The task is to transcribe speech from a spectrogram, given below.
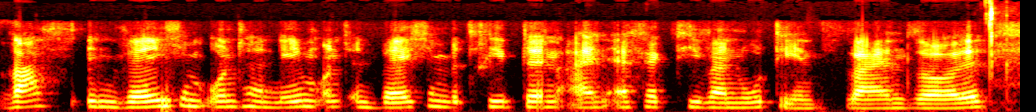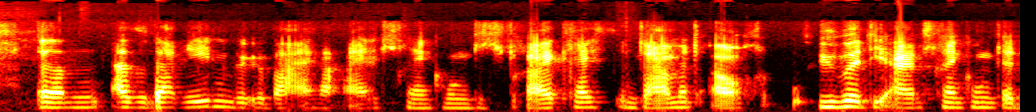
was in welchem Unternehmen und in welchem Betrieb denn ein effektiver Notdienst sein soll. Ähm, also da reden wir über eine Einschränkung des Streikrechts und damit auch über die Einschränkung der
